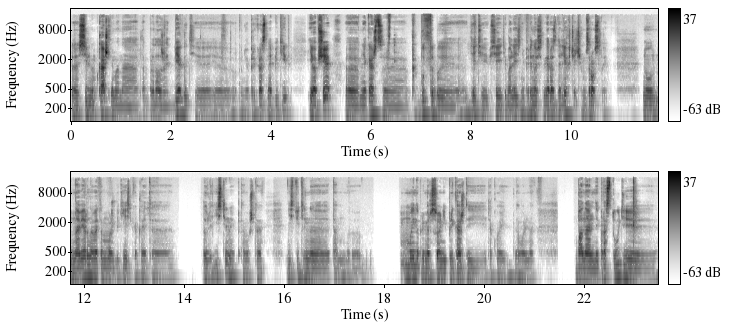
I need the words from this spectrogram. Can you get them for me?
э, сильным кашлем она там, продолжает бегать, э, э, у нее прекрасный аппетит. И вообще, э, мне кажется, как будто бы дети все эти болезни переносят гораздо легче, чем взрослые. Ну, наверное, в этом, может быть, есть какая-то доля истины, потому что действительно там э, мы, например, с при каждой такой довольно банальной простуде,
